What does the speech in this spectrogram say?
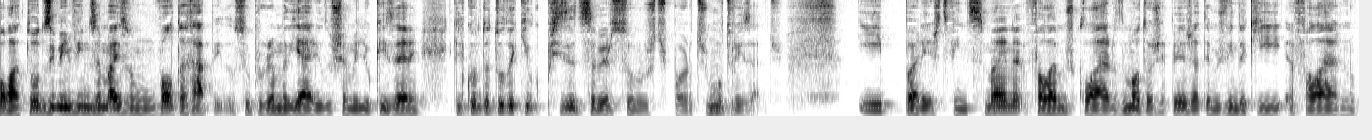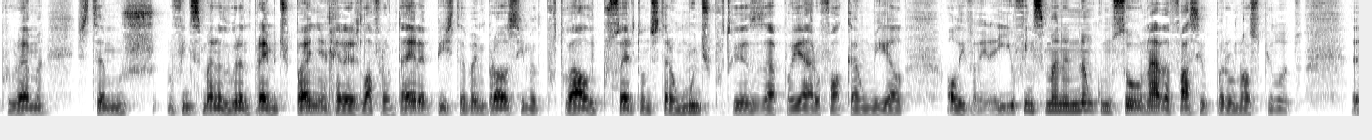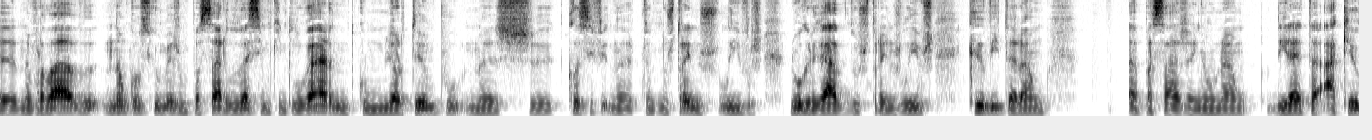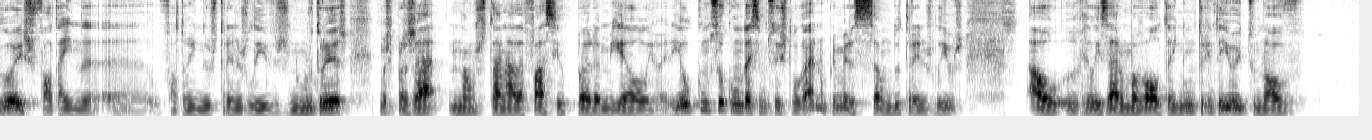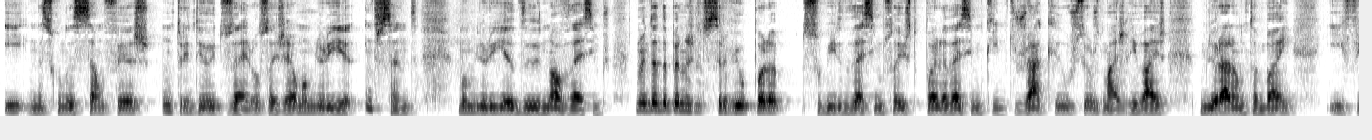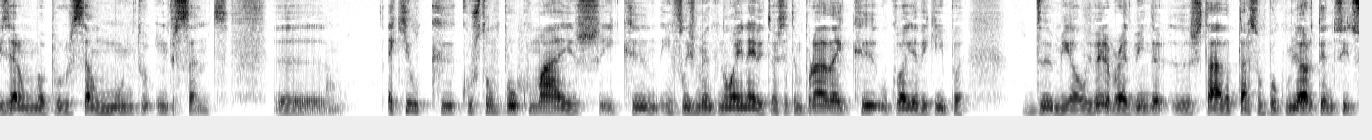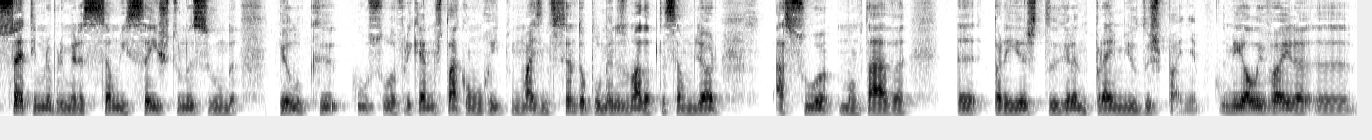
Olá a todos e bem-vindos a mais um Volta Rápido, o seu programa diário do Chama-lhe o quiserem, que lhe conta tudo aquilo que precisa de saber sobre os desportos motorizados. E para este fim de semana falamos, claro, de MotoGP, já temos vindo aqui a falar no programa. Estamos no fim de semana do Grande Prémio de Espanha, Jerez de la Fronteira, pista bem próxima de Portugal e, por certo, onde estarão muitos portugueses a apoiar o Falcão Miguel Oliveira. E o fim de semana não começou nada fácil para o nosso piloto. Eh, na verdade, não conseguiu mesmo passar do 15 lugar como melhor tempo nas, eh, na, portanto, nos treinos livres, no agregado dos treinos livres, que ditarão a passagem ou não direta à Q2. Falta ainda, uh, faltam ainda os treinos livres número 3, mas para já não está nada fácil para Miguel Oliveira. Ele começou com o 16 lugar na primeira sessão de treinos livres, ao realizar uma volta em 1.38.9, e na segunda sessão fez 1.38.0, ou seja, é uma melhoria interessante, uma melhoria de 9 décimos. No entanto, apenas lhe serviu para subir de 16 para 15, já que os seus demais rivais melhoraram também e fizeram uma progressão muito interessante. Uh, aquilo que custa um pouco mais e que infelizmente não é inédito esta temporada é que o colega de equipa de Miguel Oliveira, Brad Binder, está a adaptar-se um pouco melhor, tendo sido sétimo na primeira sessão e sexto na segunda, pelo que o sul-africano está com um ritmo mais interessante, ou pelo menos uma adaptação melhor à sua montada uh, para este Grande Prémio de Espanha. Miguel Oliveira uh,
